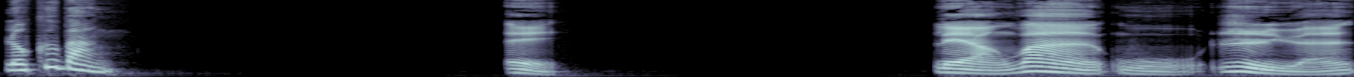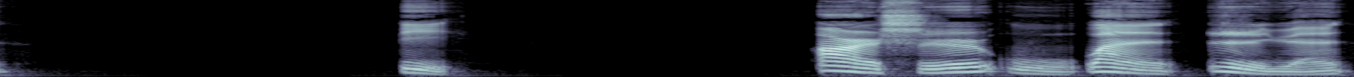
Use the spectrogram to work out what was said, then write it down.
六番。A，两万五日元。B，二十五万日元。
